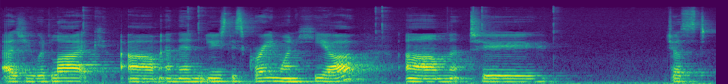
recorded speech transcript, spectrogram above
as you would like um, and then use this green one here um, to just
